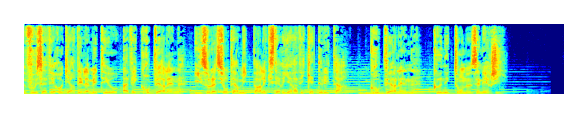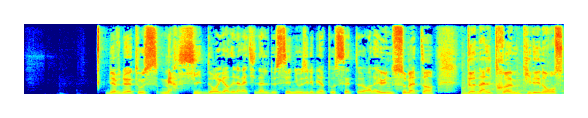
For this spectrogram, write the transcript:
Vous avez regardé la météo avec Groupe Verlaine. Isolation thermique par l'extérieur avec aide de l'État. Groupe Verlaine, connectons nos énergies. Bienvenue à tous. Merci de regarder la matinale de CNews. Il est bientôt 7h à la une ce matin. Donald Trump qui dénonce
